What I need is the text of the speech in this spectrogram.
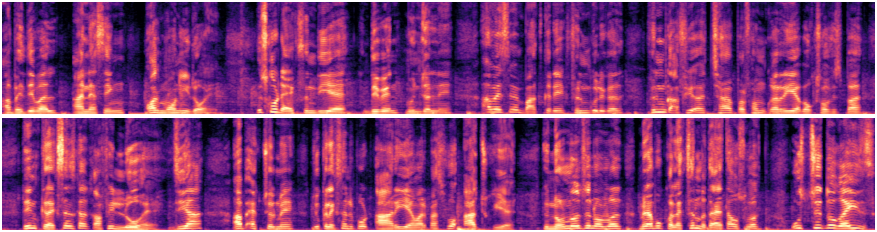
अभय देवल आन्या सिंह और मोनी रॉय। इसको डायरेक्शन दी है देवेन मुंजल ने। अब ऐसे में बात करें फ़िल्म को लेकर, फ़िल्म काफ़ी अच्छा परफॉर्म कर रही है बॉक्स ऑफ़िस पर, लेकिन कलेक्शन का काफ़ी लो है। जी हाँ अब एक्चुअल में जो कलेक्शन रिपोर्ट आ रही है हमारे पास, वो आ चुकी है। तो नॉर्मल से नॉर्मल मैंने आपको कलेक्शन बताया था उस वक्त, उससे तो गाइज़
